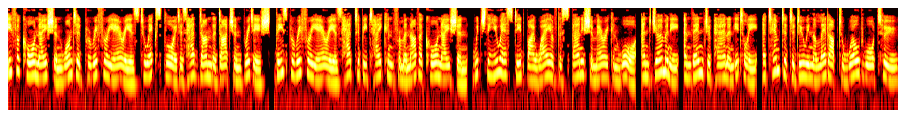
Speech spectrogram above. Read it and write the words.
If a core nation wanted periphery areas to exploit as had done the Dutch and British, these periphery areas had to be taken from another core nation, which the US did by way of the Spanish–American War, and Germany, and then Japan and Italy, attempted to do in the lead-up to World War II.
